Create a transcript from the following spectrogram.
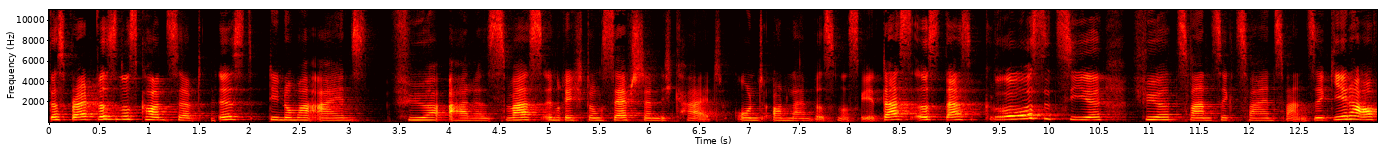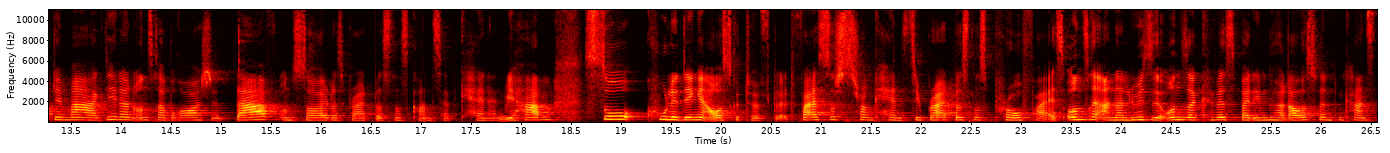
Das Bright Business Concept ist die Nummer eins für alles, was in Richtung Selbstständigkeit und Online-Business geht. Das ist das große Ziel für 2022. Jeder auf dem Markt, jeder in unserer Branche darf und soll das Bright Business Konzept kennen. Wir haben so coole Dinge ausgetüftelt. Falls du es schon kennst, die Bright Business Profiles, unsere Analyse, unser Quiz, bei dem du herausfinden kannst,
